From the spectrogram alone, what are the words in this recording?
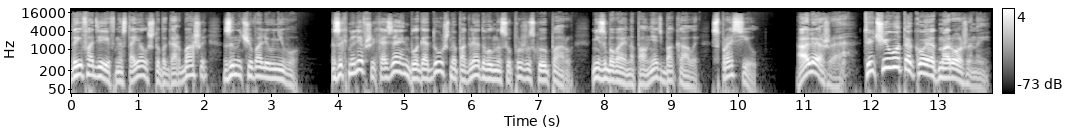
да и Фадеев настоял, чтобы горбаши заночевали у него. Захмелевший хозяин благодушно поглядывал на супружескую пару, не забывая наполнять бокалы. Спросил. «Олежа, ты чего такой отмороженный?»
